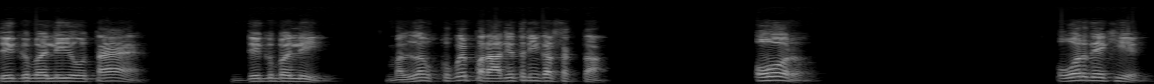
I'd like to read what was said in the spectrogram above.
दिग्बली होता है। दिग्बली मतलब को कोई पराजित नहीं कर सकता। और और देखिए।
